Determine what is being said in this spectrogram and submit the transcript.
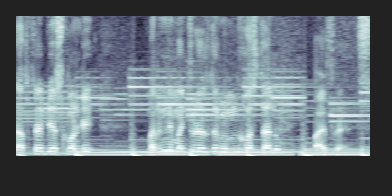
సబ్స్క్రైబ్ చేసుకోండి. మరిన్ని మంచి వీడియోలతో మీ ముందుకు వస్తాను. Bye friends.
